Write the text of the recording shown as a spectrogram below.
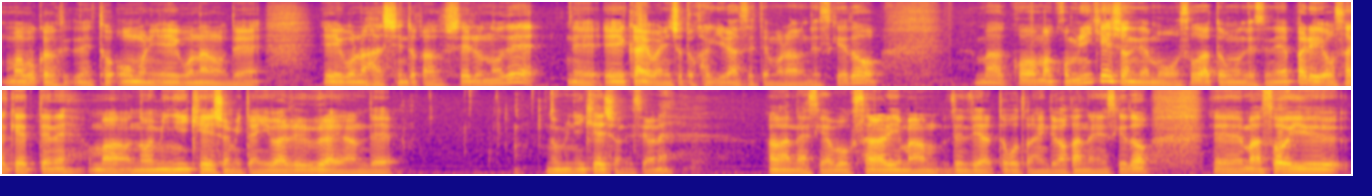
まあ僕はね、主に英語なので、英語の発信とかをしてるので、ね、英会話にちょっと限らせてもらうんですけど、まあ、こう、まあ、コミュニケーションでもそうだと思うんですよね。やっぱりお酒ってね、まあ、ノミニケーションみたいに言われるぐらいなんで、ノミニケーションですよね。わかんないですけど、僕サラリーマン全然やったことないんでわかんないんですけど、えー、まあそういう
